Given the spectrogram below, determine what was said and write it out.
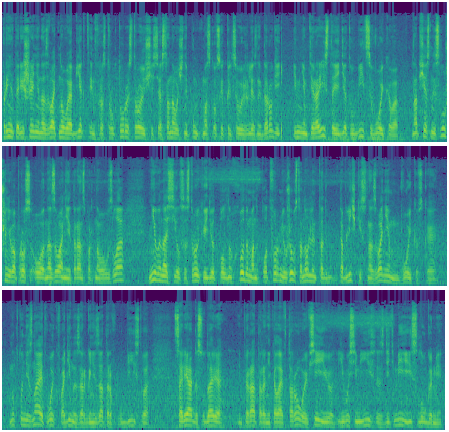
принято решение назвать новый объект инфраструктуры, строящийся остановочный пункт Московской кольцевой железной дороги именем террориста и деда-убийцы Войкова. На общественные слушания вопрос о названии транспортного узла не выносился. Стройка идет полным ходом, а на платформе уже установлены таблички с названием «Войковская». Ну, кто не знает, Войков один из организаторов убийства царя, государя, императора Николая II и всей его, семьи с детьми и слугами.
